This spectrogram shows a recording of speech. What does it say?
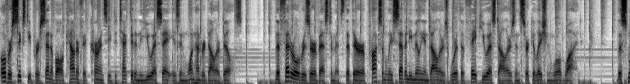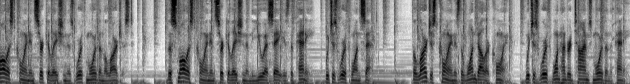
over 60% of all counterfeit currency detected in the USA is in $100 bills. The Federal Reserve estimates that there are approximately $70 million worth of fake US dollars in circulation worldwide. The smallest coin in circulation is worth more than the largest. The smallest coin in circulation in the USA is the penny, which is worth 1 cent. The largest coin is the $1 coin, which is worth 100 times more than the penny.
